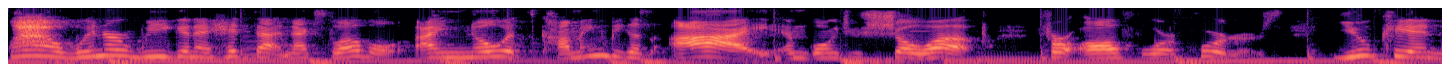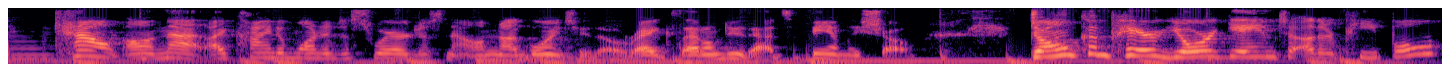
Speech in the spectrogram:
wow, when are we going to hit that next level? I know it's coming because I am going to show up for all four quarters. You can count on that. I kind of wanted to swear just now. I'm not going to though, right? Because I don't do that. It's a family show. Don't compare your game to other people.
